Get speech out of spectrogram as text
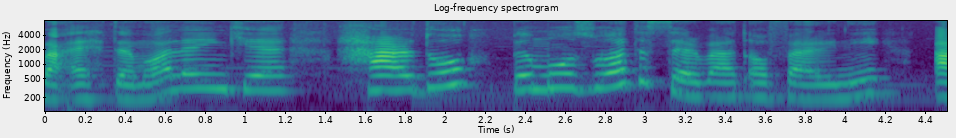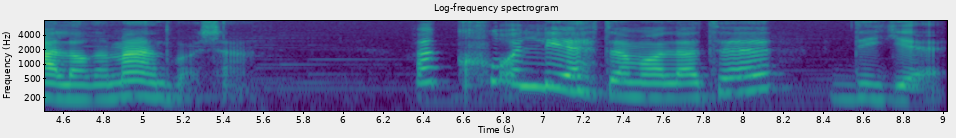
و احتمال اینکه هر دو به موضوعات ثروت آفرینی علاقه مند باشن و کلی احتمالات دیگه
